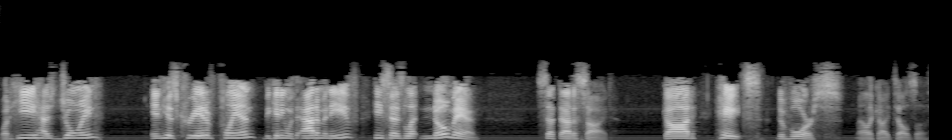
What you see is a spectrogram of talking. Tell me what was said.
What he has joined in his creative plan, beginning with Adam and Eve, he says, let no man set that aside. God hates divorce, Malachi tells us.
